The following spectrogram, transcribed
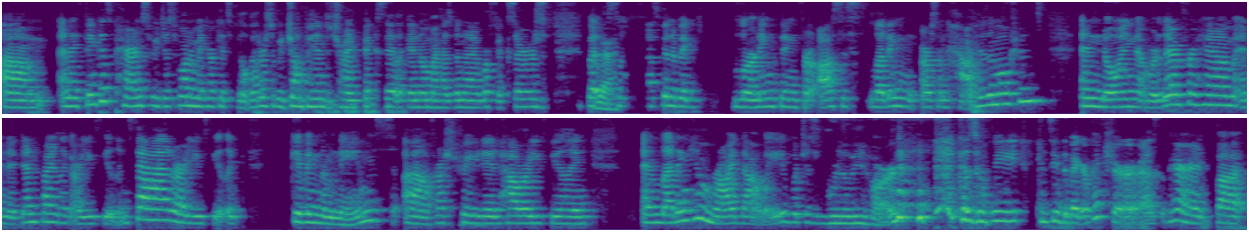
Um, and I think as parents, we just want to make our kids feel better. So we jump in to try and fix it. Like I know my husband and I were fixers, but Yeah. so that's been a big learning thing for us is letting our son have his emotions and knowing that we're there for him and identifying like, are you feeling sad? Are you feel like giving them names, uh, frustrated? How are you feeling? and letting him ride that wave, which is really hard because we can see the bigger picture as the parent. But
